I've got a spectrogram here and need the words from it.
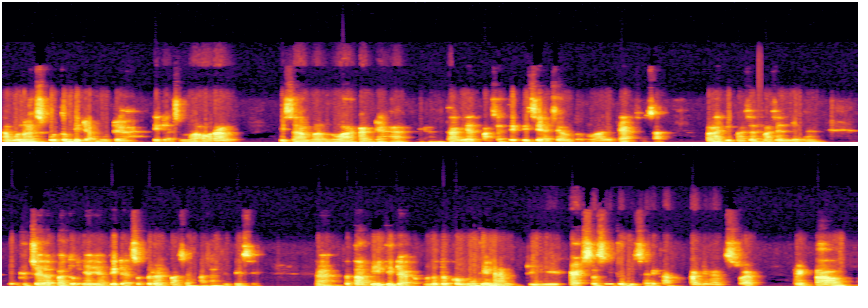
namun sputum tidak mudah. Tidak semua orang bisa mengeluarkan dahak. Ya. Kita lihat pasien TBC aja untuk mengeluarkan dahak susah, apalagi pasien-pasien dengan gejala batuknya yang tidak seberat pasien-pasien TBC. Nah, tetapi tidak menutup kemungkinan di feses itu bisa ditampilkan dengan swab rektal,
